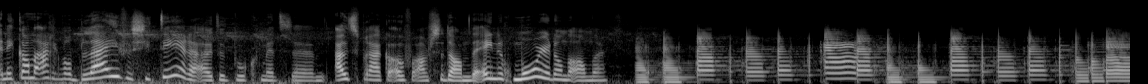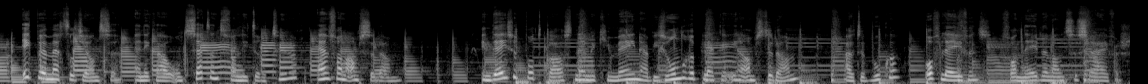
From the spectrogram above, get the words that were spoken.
En ik kan eigenlijk wel blijven citeren uit het boek met uh, uitspraken over Amsterdam. De een nog mooier dan de ander. Ik ben Mechtelt Jansen en ik hou ontzettend van literatuur en van Amsterdam. In deze podcast neem ik je mee naar bijzondere plekken in Amsterdam, uit de boeken of levens van Nederlandse schrijvers.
